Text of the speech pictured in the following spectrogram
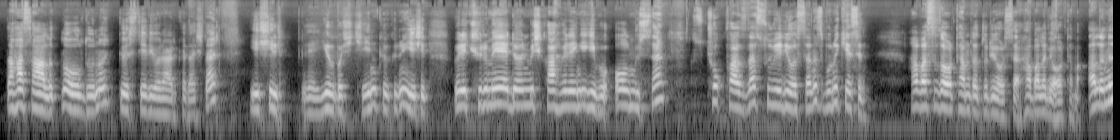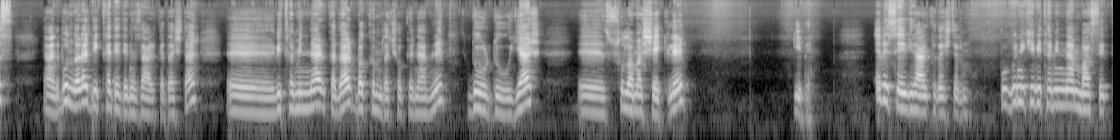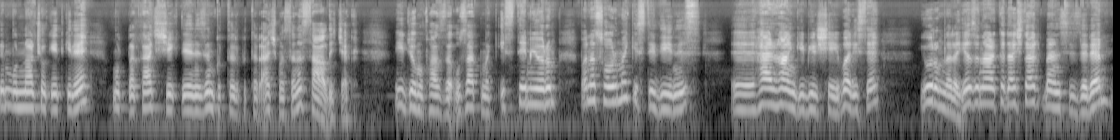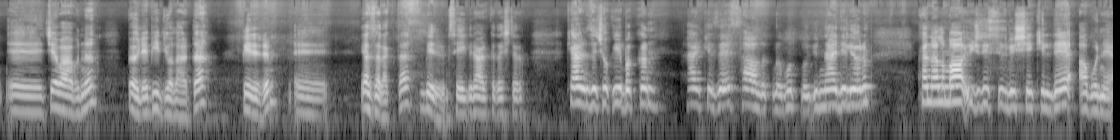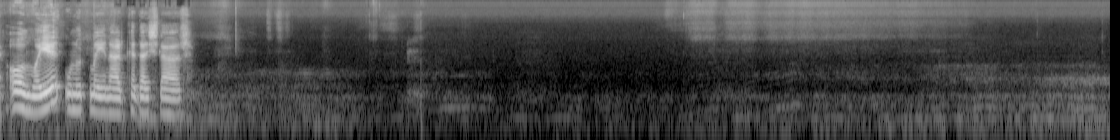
daha sağlıklı olduğunu gösteriyor arkadaşlar. Yeşil e, yılbaşı çiçeğinin kökünün yeşil. Böyle çürümeye dönmüş kahverengi gibi olmuşsa çok fazla su veriyorsanız bunu kesin. Havasız ortamda duruyorsa havalı bir ortama alınız. Yani bunlara dikkat ediniz arkadaşlar. E, vitaminler kadar bakım da çok önemli. Durduğu yer, e, sulama şekli gibi. Evet sevgili arkadaşlarım. Bugün iki vitaminden bahsettim. Bunlar çok etkili. Mutlaka çiçeklerinizin pıtır pıtır açmasını sağlayacak. Videomu fazla uzatmak istemiyorum. Bana sormak istediğiniz e, herhangi bir şey var ise yorumlara yazın arkadaşlar. Ben sizlere e, cevabını böyle videolarda veririm. E, yazarak da veririm sevgili arkadaşlarım. Kendinize çok iyi bakın. Herkese sağlıklı, mutlu günler diliyorum. Kanalıma ücretsiz bir şekilde abone olmayı unutmayın arkadaşlar.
